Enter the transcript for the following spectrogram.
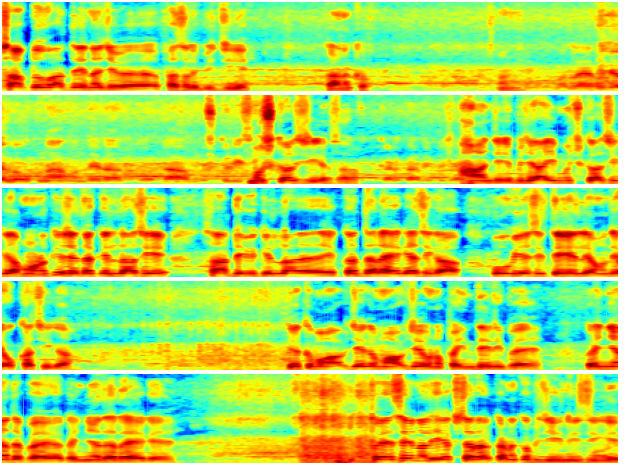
ਸਭ ਤੋਂ ਵੱਧ ਇਹਨਾਂ 'ਚ ਫਸਲ ਬੀਜੀ ਹੈ ਕਣਕ। ਹਾਂਜੀ। ਮਤਲਬ ਇਹੋ ਜਿਹੇ ਲੋਕ ਨਾ ਹੁੰਦੇ ਤਾਂ ਤੁਹਾਡਾ ਮੁਸ਼ਕਲ ਹੀ ਸੀ। ਮੁਸ਼ਕਲ ਸੀਗਾ ਸਰ। ਕਣਕਾਂ ਦੀ ਬਿਜਾਈ। ਹਾਂਜੀ ਬਿਜਾਈ ਮੁਸ਼ਕਲ ਸੀਗਾ। ਹੁਣ ਕਿਸੇ ਦਾ ਕਿੱਲਾ ਸੀ ਸਾਡੀ ਵੀ ਕਿੱਲਾ ਇੱਕ ਅੱਧਾ ਰਹਿ ਗਿਆ ਸੀਗਾ ਉਹ ਵੀ ਅਸੀਂ ਤੇਲ ਲਿਆਉਂਦੇ ਔਖਾ ਸੀਗਾ। ਇੱਕ ਮੁਆਵਜ਼ੇ ਕੇ ਮੁਆਵਜ਼ੇ ਹੁਣ ਪੈਂਦੇ ਨਹੀਂ ਪਏ ਕਈਆਂ ਤੇ ਪੈ ਗਏ ਕਈਆਂ ਤੇ ਰਹਿ ਗਏ। ਪੈਸੇ ਨਾਲ ਹੀ ਅਕਸਰ ਕਣਕ ਬੀਜੀ ਨਹੀਂ ਸੀਗੇ।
